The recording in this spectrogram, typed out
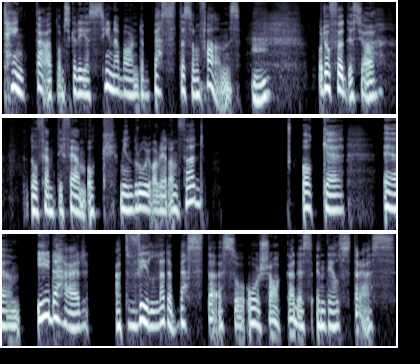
tänkte att de skulle ge sina barn det bästa som fanns. Mm. Och då föddes jag då 55 och min bror var redan född. Och eh, eh, i det här att vilja det bästa så orsakades en del stress.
